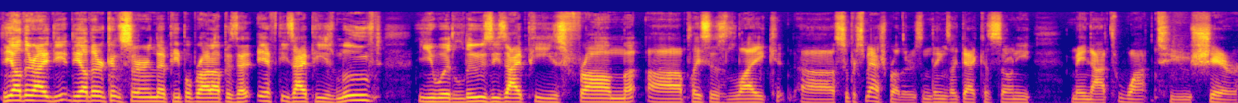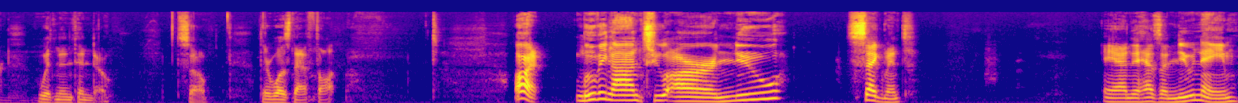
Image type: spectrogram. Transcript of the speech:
The other idea, the other concern that people brought up is that if these IPs moved, you would lose these IPs from uh, places like uh, Super Smash Brothers and things like that because Sony may not want to share with Nintendo. So there was that thought. All right, moving on to our new segment, and it has a new name,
